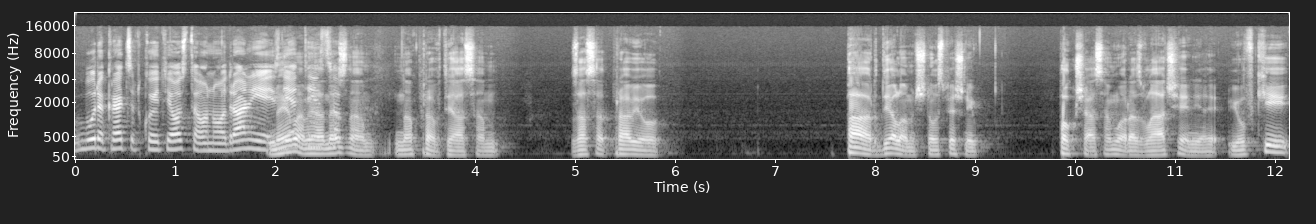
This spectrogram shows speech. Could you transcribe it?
burek recept koji ti je ostao ono od ranije iz Nemam, ja djetinjstva? ne znam napraviti. Ja sam za sad pravio par djelomično uspješnih pokušaja samo razvlačenje jufki.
